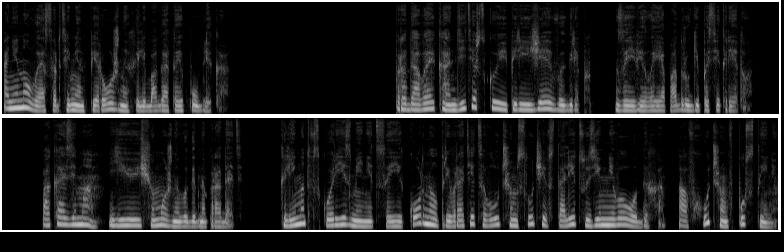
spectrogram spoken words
а не новый ассортимент пирожных или богатая публика. «Продавай кондитерскую и переезжай в Игреб», — заявила я подруге по секрету. Пока зима, ее еще можно выгодно продать. Климат вскоре изменится, и Корнелл превратится в лучшем случае в столицу зимнего отдыха, а в худшем — в пустыню.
